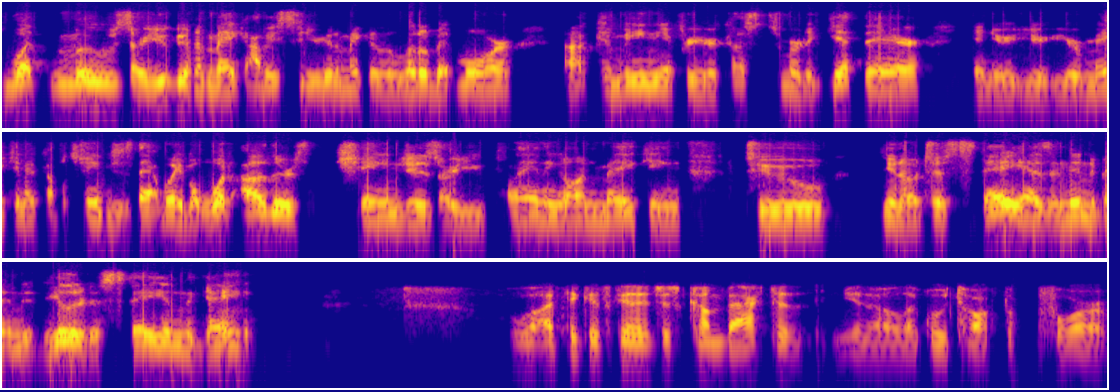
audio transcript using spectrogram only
what moves are you going to make? Obviously, you're going to make it a little bit more uh, convenient for your customer to get there and you're, you're, you're making a couple changes that way but what other changes are you planning on making to you know to stay as an independent dealer to stay in the game? Well i think it's going to just come back to you know like we talked before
